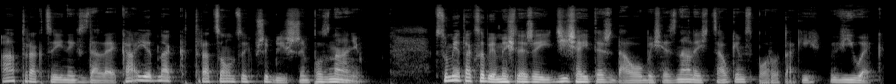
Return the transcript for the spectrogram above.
atrakcyjnych z daleka, jednak tracących przy bliższym poznaniu. W sumie tak sobie myślę, że i dzisiaj też dałoby się znaleźć całkiem sporo takich wiłek.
